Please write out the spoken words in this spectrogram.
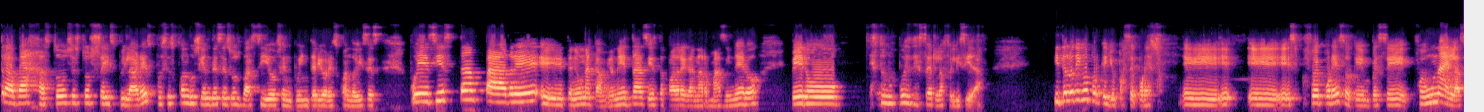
trabajas todos estos seis pilares, pues es cuando sientes esos vacíos en tu interior, es cuando dices, pues sí está padre eh, tener una camioneta, sí está padre ganar más dinero, pero esto no puede ser la felicidad. Y te lo digo porque yo pasé por eso. Eh, eh, fue por eso que empecé, fue una de las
